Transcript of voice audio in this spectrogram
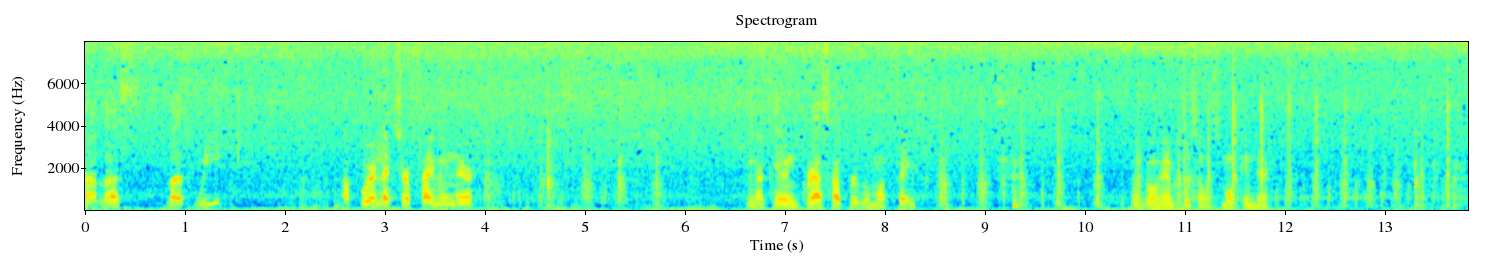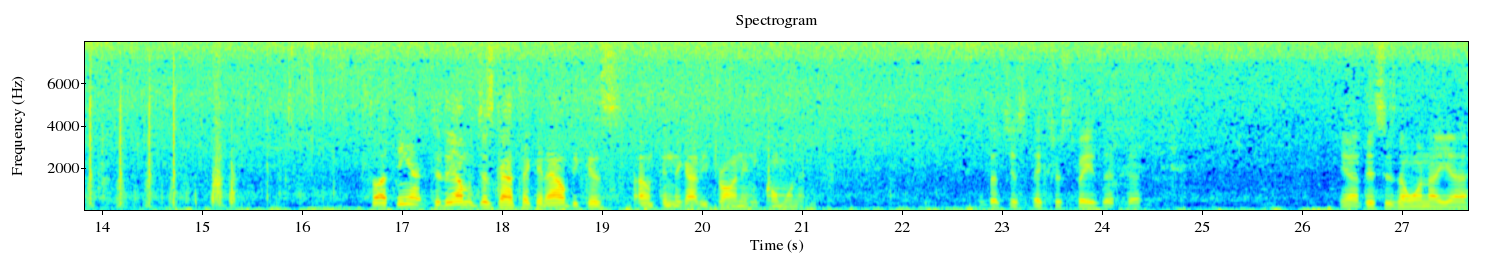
Not last last week I put an extra frame in there. I'm not getting grasshoppers on my face. I'll go ahead and put some smoke in there. So I think today I'm just gonna take it out because I don't think they gotta be drawing any comb on it. That's just extra space that uh, yeah this is the one I uh,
